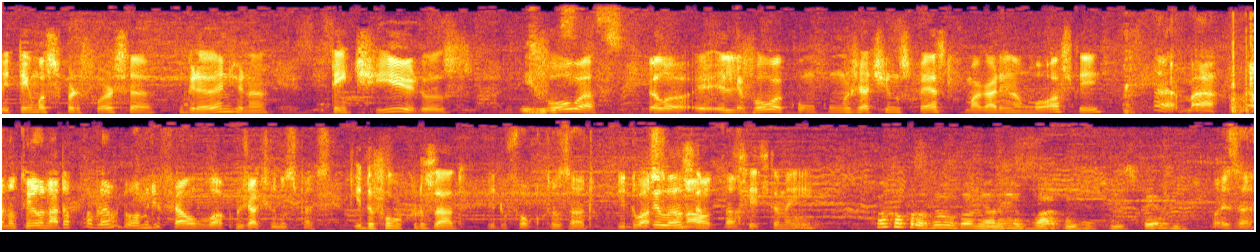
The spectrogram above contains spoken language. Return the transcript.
e tem uma super força grande, né? Tem tiros, e Isso. voa pelo. Ele voa com, com um jatinho nos pés, que o Magari não gosta, e, É, mas eu não tenho nada problema do Homem de Ferro voar com jatinho nos pés. e do fogo cruzado. E do fogo cruzado. E do Ele lança astronauta. vocês também. Qual que é o problema do Homem-Aranha voar com jatinho nos pés? né? Pois é.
